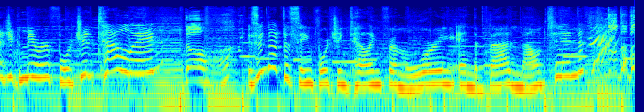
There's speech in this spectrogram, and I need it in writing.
magic mirror fortune telling! どう Isn't that the same fortune telling from Warring and the Bad Mountain?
